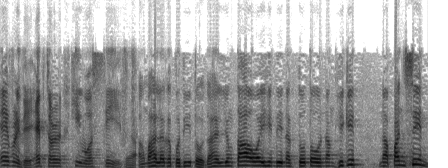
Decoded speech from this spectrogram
every day after he was saved. Kaya ang mahalaga po dito, dahil yung tao ay hindi nagtutuon ng higit na pansin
